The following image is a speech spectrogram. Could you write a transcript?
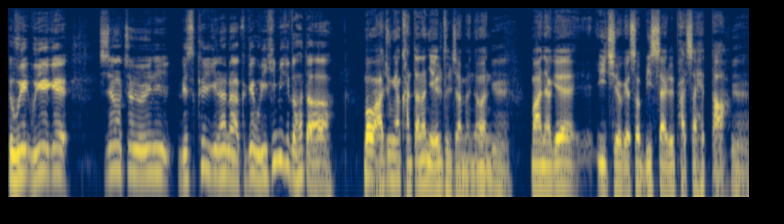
우리, 우리에게 지정학적 요인이 리스크이긴 하나 그게 우리 힘이기도 하다. 뭐 네. 아주 그냥 간단한 예를 들자면은 예. 만약에 이 지역에서 미사일을 발사했다. 예.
